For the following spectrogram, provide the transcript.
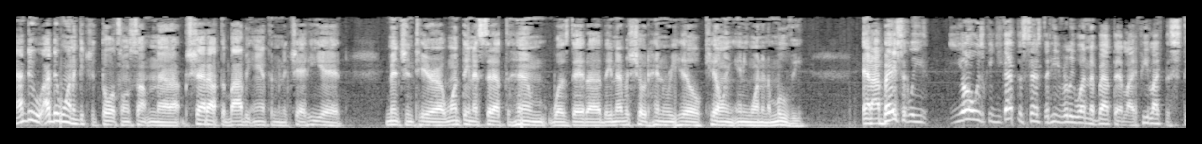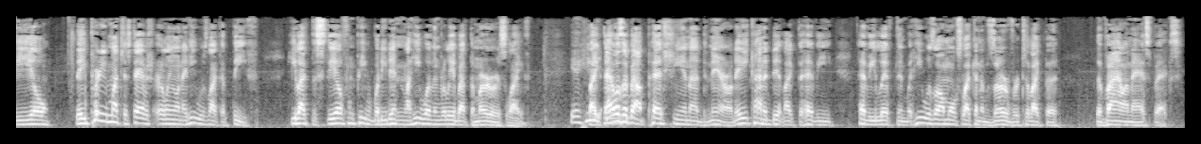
I do. I do want to get your thoughts on something that. Uh, shout out to Bobby Anthem in the chat. He had mentioned here. Uh, one thing that stood out to him was that uh, they never showed Henry Hill killing anyone in a movie, and I basically you always you got the sense that he really wasn't about that life. He liked to steal. They pretty much established early on that he was like a thief. He liked to steal from people, but he didn't like. He wasn't really about the murderous life. yeah, he, like that was about Pesci and uh, De Niro. They kind of did like the heavy, heavy lifting, but he was almost like an observer to like the, the violent aspects.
